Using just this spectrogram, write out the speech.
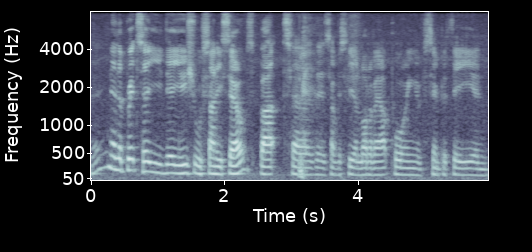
you know, the Brits are their usual sunny selves, but uh, there's obviously a lot of outpouring of sympathy and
